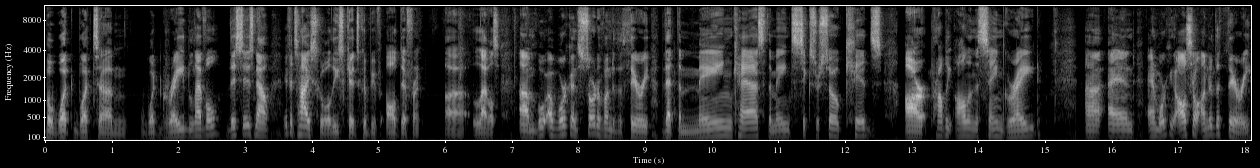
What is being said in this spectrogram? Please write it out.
but what what um, what grade level this is now. If it's high school, these kids could be all different uh, levels. Um, I'm working sort of under the theory that the main cast, the main six or so kids, are probably all in the same grade, uh, and and working also under the theory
